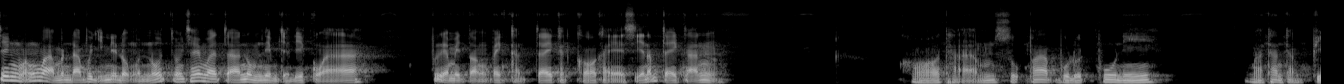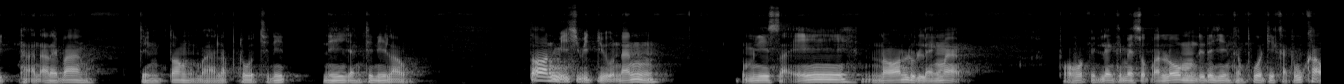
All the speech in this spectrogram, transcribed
จึงหวังว่าบรรดาผู้หญิงในโลกมนุษย์จงใช้วาจานุ่มนิ่มจะดีกว่า เพื่อไม่ต้องไปขัดใจขัดคอใครเสียน้ำใจกัน ขอถามสุภาพบุรุษผู้นี้ ว่าท่านทำผิดฐานอะไรบ้าง จึงต้องมารับโทษชนิดนี้อย่างที่นี้เล่า ตอนมีชีวิตอยู่นั้นผมมีนิสัยร้อนรุนแรงมากเพราะว่าเป็นเรื่องที่ไม่สบอารมณ์หรือได้ยินคำพูดที่ขัดหูเข้า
